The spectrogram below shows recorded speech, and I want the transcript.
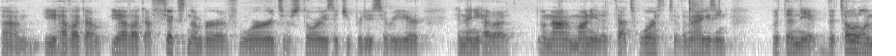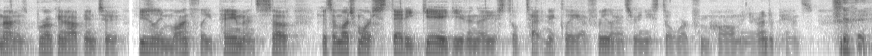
um, you have like a you have like a fixed number of words or stories that you produce every year, and then you have a amount of money that that's worth to the magazine. But then the the total amount is broken up into usually monthly payments. So it's a much more steady gig, even though you're still technically a freelancer and you still work from home in your underpants.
